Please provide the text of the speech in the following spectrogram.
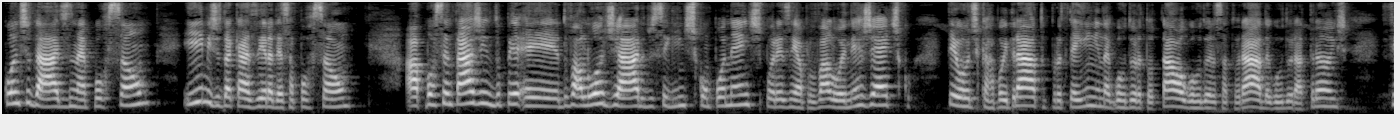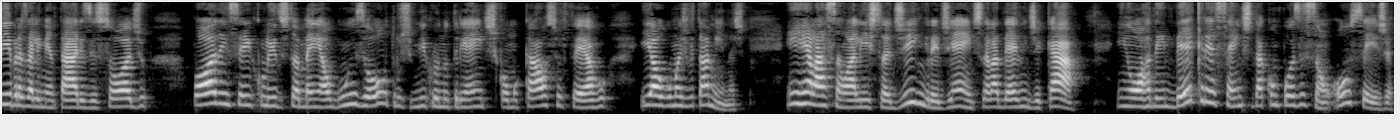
quantidades, né, porção e medida caseira dessa porção, a porcentagem do, é, do valor diário dos seguintes componentes, por exemplo, valor energético, teor de carboidrato, proteína, gordura total, gordura saturada, gordura trans, fibras alimentares e sódio. Podem ser incluídos também alguns outros micronutrientes, como cálcio, ferro e algumas vitaminas. Em relação à lista de ingredientes, ela deve indicar em ordem decrescente da composição, ou seja,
